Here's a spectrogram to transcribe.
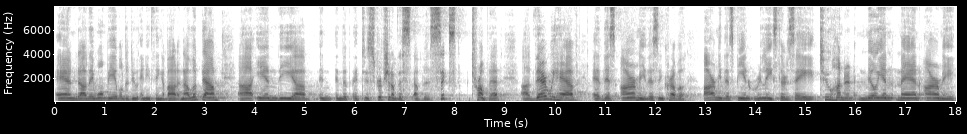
and uh, they won't be able to do anything about it. Now, look down. Uh, in the uh, in, in the description of this of the sixth trumpet, uh, there we have uh, this army, this incredible army that's being released. There's a 200 million man army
